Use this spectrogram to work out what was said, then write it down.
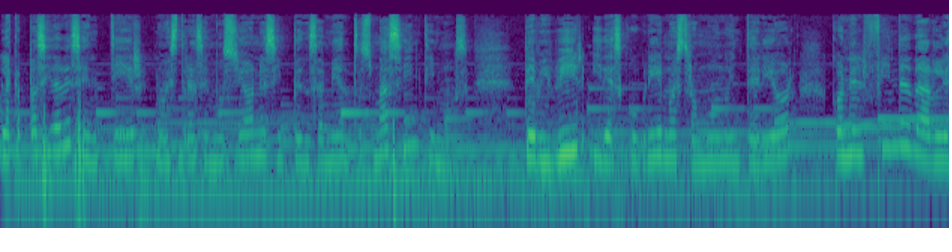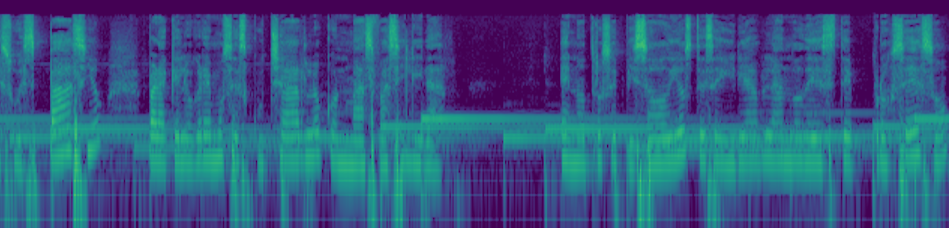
la capacidad de sentir nuestras emociones y pensamientos más íntimos, de vivir y descubrir nuestro mundo interior con el fin de darle su espacio para que logremos escucharlo con más facilidad. En otros episodios te seguiré hablando de este proceso,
